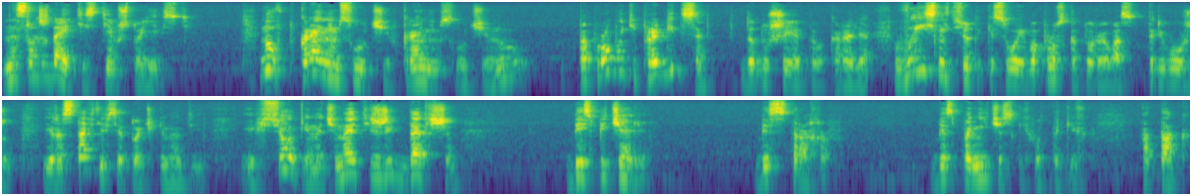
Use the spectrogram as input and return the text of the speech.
наслаждайтесь тем, что есть. Ну, в крайнем случае, в крайнем случае, ну, попробуйте пробиться до души этого короля, выяснить все-таки свой вопрос, который вас тревожит, и расставьте все точки над «и». И все, и начинайте жить дальше, без печали, без страхов, без панических вот таких атак.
